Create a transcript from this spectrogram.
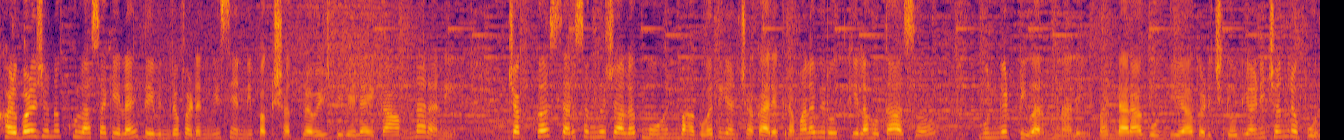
खळबळजनक खुलासा केलाय. देवेंद्र फडणवीस यांनी पक्षात प्रवेश दिलेल्या एका आमदाराने चक्क सरसंघचालक मोहन भागवत यांच्या कार्यक्रमाला विरोध केला होता असं मुनगट्टीवार म्हणाले. भंडारा गोंदिया गडचिरोली आणि चंद्रपूर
